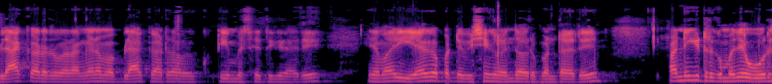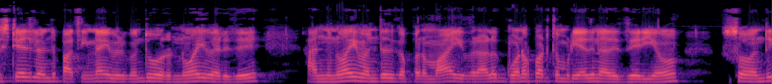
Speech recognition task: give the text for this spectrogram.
பிளாக் ஆர்டர் வராங்க. நம்ம பிளாக் ஆர்டர் அவர் டீமை சேர்த்துக்கிறாரு. இந்த மாதிரி ஏகப்பட்ட விஷயங்கள் வந்து அவர் பண்ணுறாரு பண்ணிக்கிட்டு இருக்கும்போதே ஒரு ஸ்டேஜில் வந்து பார்த்திங்கன்னா இவருக்கு வந்து ஒரு நோய் வருது. அந்த நோய் வந்ததுக்கப்புறமா இவரால் குணப்படுத்த முடியாதுன்னு அது தெரியும். ஸோ வந்து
